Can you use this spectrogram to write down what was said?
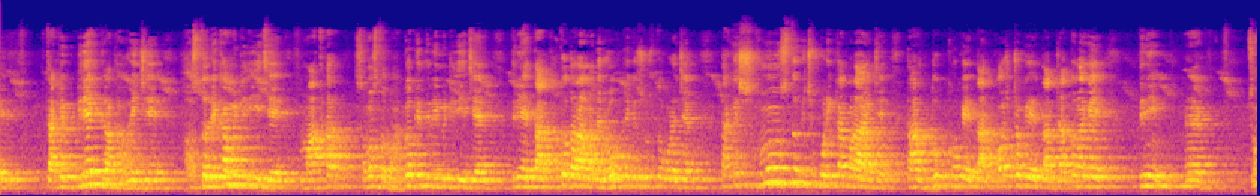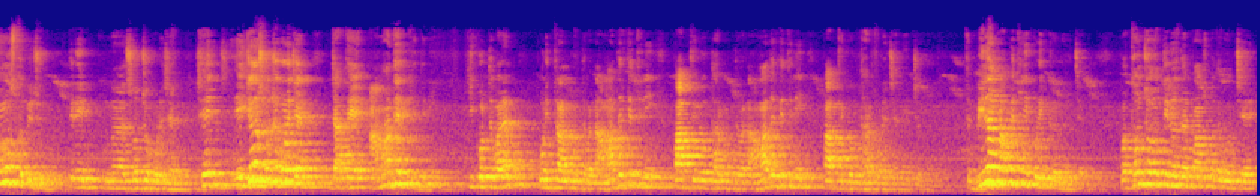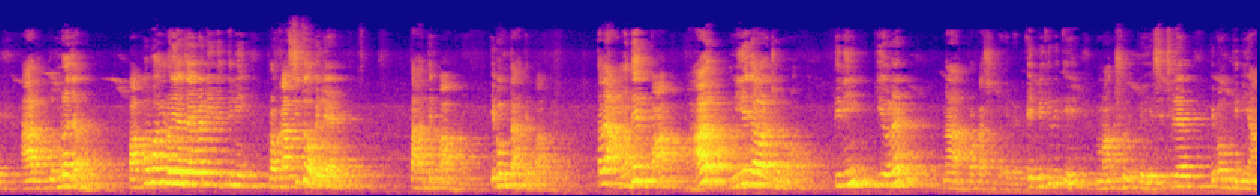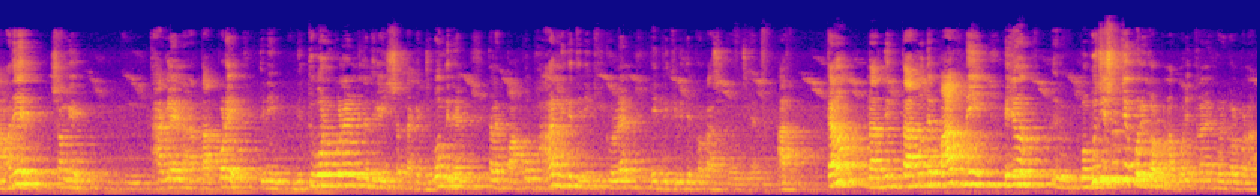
তাকে পিরেক গাঁথা হয়েছে। হস্তলেখা মিটিয়ে দিয়েছে। মাথার সমস্ত ভাগ্যকে তিনি মিটিয়ে দিয়েছেন। তিনি তার ক্ষত দ্বারা আমাদের রোগ থেকে সুস্থ করেছেন। তাকে সমস্ত কিছু পরীক্ষা করা হয়েছে। তার দুঃখকে, তার কষ্টকে, তার যাতনাকে তিনি সমস্ত কিছু তিনি সহ্য করেছেন। সেই, এই জন্য সহ্য করেছেন যাতে আমাদেরকে তিনি কি করতে পারেন? পরিত্রাণ করতে পারেন। আমাদেরকে তিনি পাপ থেকে উদ্ধার করতে পারেন। আমাদেরকে তিনি পাপ থেকে উদ্ধার করেছেন এর জন্য। বিনা পাপে তিনি পরীক্ষা করেছেন প্রথম যখন তিন অধ্যায় পাঁচ পদে বলছে, আর তোমরা জানো পাপভার লইয়া যাইবা নিমিত্ত তিনি প্রকাশিত হইলেন, তাহাতে পাপ এবং তাহাতে পাপ। তাহলে আমাদের পাপ ভার নিয়ে যাওয়ার জন্য তিনি কি হলেন? না প্রকাশিত হলেন এই পৃথিবীতে মাংস রূপে এসেছিলেন এবং তিনি আমাদের সঙ্গে থাকলেন আর তারপরে তিনি মৃত্যুবরণ করলেন, মৃত্যু থেকে ঈশ্বর তাকে জীবন দিলেন। তাহলে পাপ ভার নিতে তিনি কি করলেন? এই পৃথিবীতে প্রকাশিত হয়েছিলেন। আর কেন? না তার মধ্যে পাপ নেই, এই জন্য প্রভু যিশুর যে পরিকল্পনা, পরিত্রাণের পরিকল্পনা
